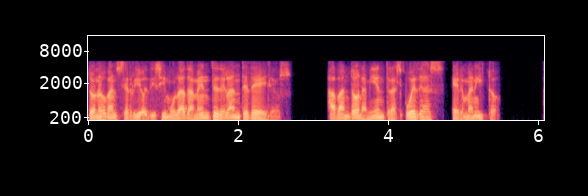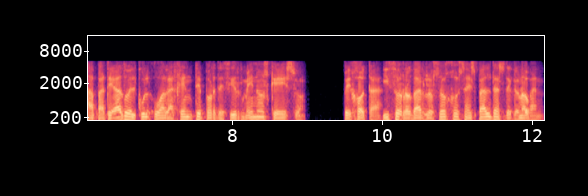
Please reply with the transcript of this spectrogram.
Donovan se rió disimuladamente delante de ellos. Abandona mientras puedas, hermanito. Ha pateado el culo a la gente por decir menos que eso. PJ hizo rodar los ojos a espaldas de Donovan.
